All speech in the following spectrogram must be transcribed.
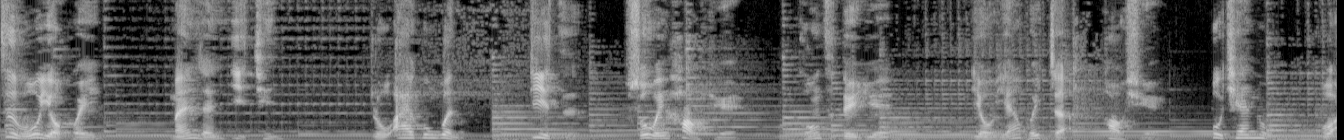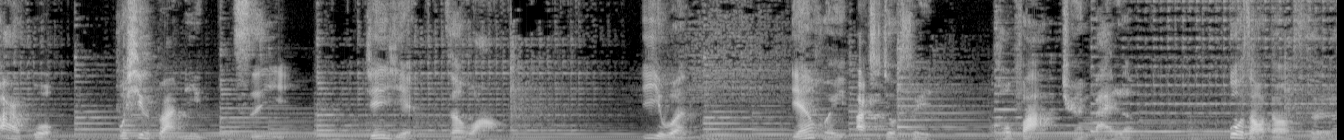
自吾有回，门人亦亲。”鲁哀公问弟子：“孰为好学？”孔子对曰：“有颜回者好学，不迁怒，不贰过，不幸短命，死矣。”今也则亡。译文：颜回二十九岁，头发全白了，过早的死了。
